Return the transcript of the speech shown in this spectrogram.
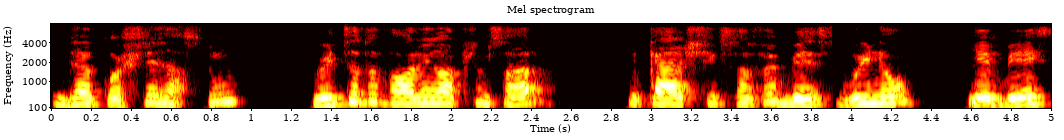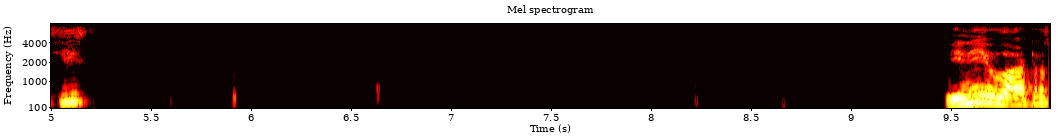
The question is asking which of the following options are the characteristics of a base. We know a base is any water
